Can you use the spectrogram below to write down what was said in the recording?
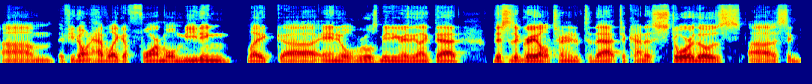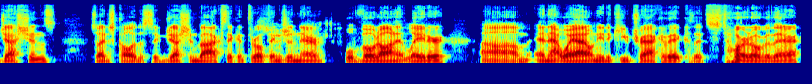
Um, if you don't have like a formal meeting, like uh, annual rules meeting or anything like that, this is a great alternative to that to kind of store those uh, suggestions. So I just call it a suggestion box. They can throw things in there. We'll vote on it later. Um, and that way I don't need to keep track of it because it's stored over there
